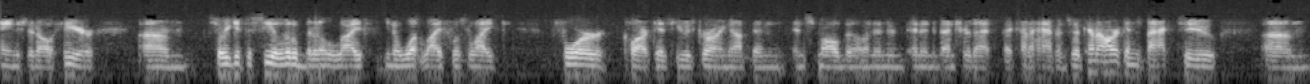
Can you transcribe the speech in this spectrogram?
changed at all here. Um, so we get to see a little bit of life, you know, what life was like for Clark as he was growing up in, in Smallville and in an adventure that, that kind of happened. So it kind of harkens back to, um,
